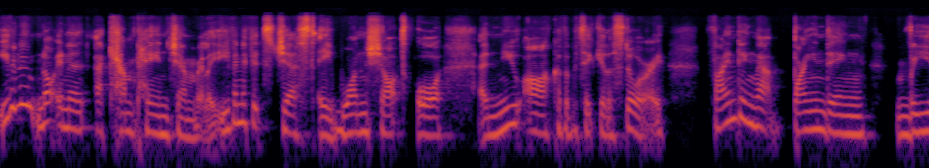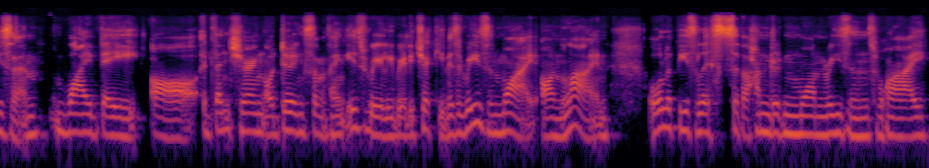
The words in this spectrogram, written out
even in, not in a, a campaign generally even if it's just a one shot or a new arc of a particular story finding that binding reason why they are adventuring or doing something is really, really tricky. There's a reason why online, all of these lists of 101 reasons why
